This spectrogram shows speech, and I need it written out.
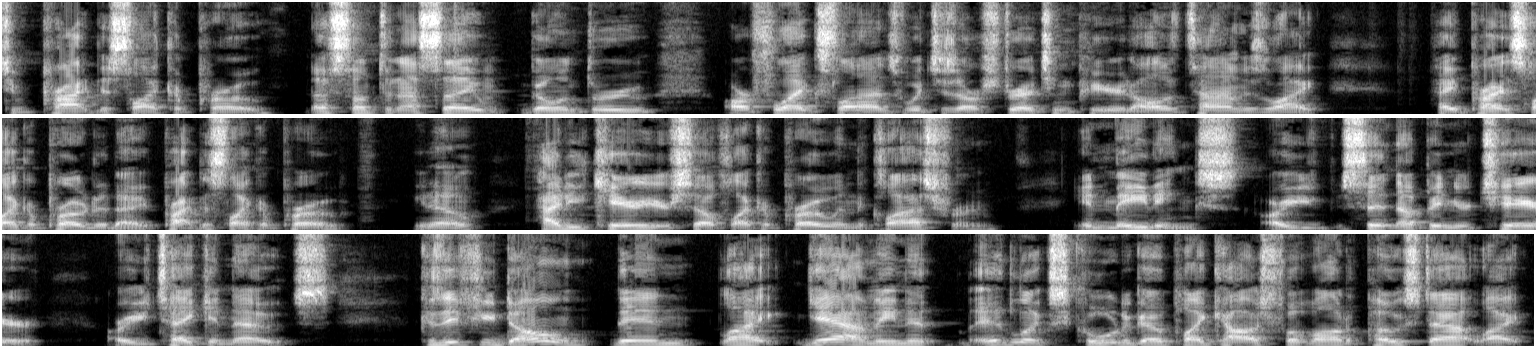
to practice like a pro. That's something I say going through our flex lines, which is our stretching period all the time, is like, hey, practice like a pro today, practice like a pro. You know, how do you carry yourself like a pro in the classroom? In meetings? Are you sitting up in your chair? Are you taking notes? Because if you don't, then like, yeah, I mean, it, it looks cool to go play college football to post out like,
